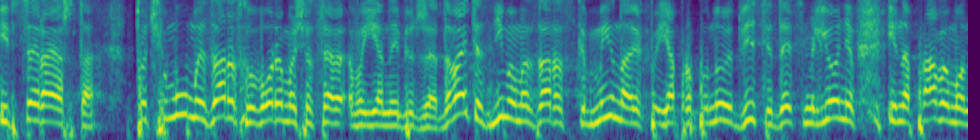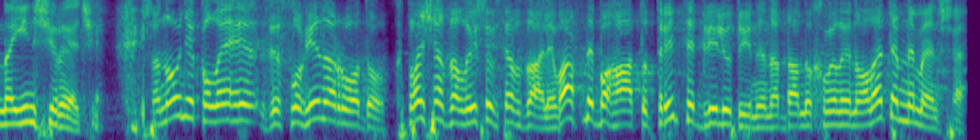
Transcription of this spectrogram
і все решта, то чому ми зараз говоримо, що це воєнний бюджет? Давайте знімемо зараз з Кабміна, як я пропоную 210 мільйонів і направимо на інші речі. Шановні колеги зі Слуги народу, хто ще залишився в залі? Вас небагато, 32 людини на дану хвилину, але тим не менше.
